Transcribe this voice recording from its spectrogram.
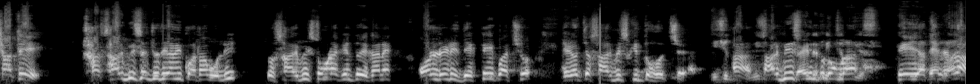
সাথে সার্ভিসের যদি আমি কথা বলি তো সার্ভিস তোমরা কিন্তু এখানে অলরেডি দেখতেই পাচ্ছ এটা হচ্ছে সার্ভিস কিন্তু হচ্ছে। হ্যাঁ সার্ভিস কিন্তু তোমরা পেয়ে যাচ্ছ দাদা।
